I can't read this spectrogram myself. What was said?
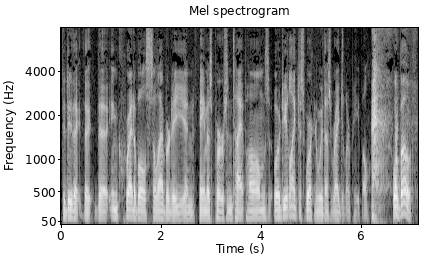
to do the, the, the, incredible celebrity and famous person type homes, or do you like just working with us regular people, or both?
